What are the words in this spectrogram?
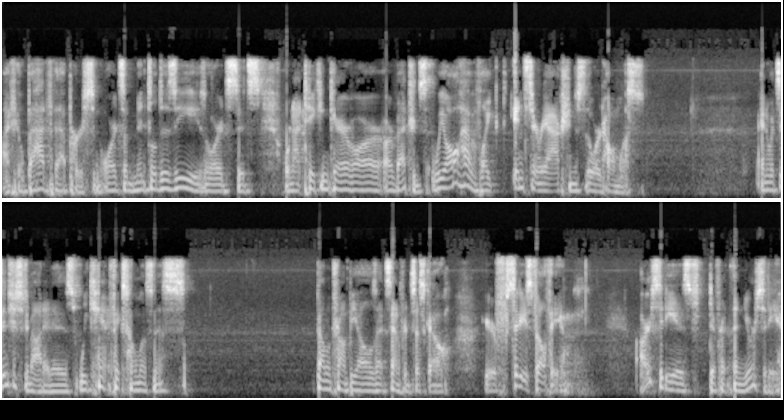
I feel bad for that person, or it's a mental disease, or it's it's we're not taking care of our, our veterans. We all have like instant reactions to the word homeless. And what's interesting about it is we can't fix homelessness. Donald Trump yells at San Francisco, "Your city is filthy." Our city is different than your city.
